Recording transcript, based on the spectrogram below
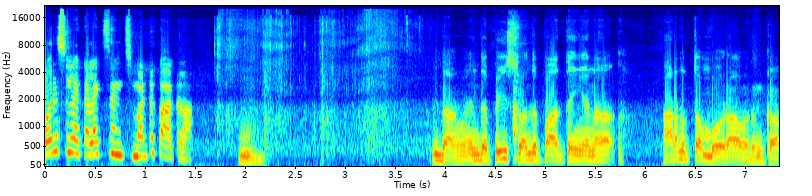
ஒரு சில கலெக்ஷன்ஸ் மட்டும் பார்க்கலாம் இந்தாங்க இந்த பீஸ் வந்து பார்த்தீங்கன்னா அறநூத்தம்பது ரூபா வருங்க்கா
